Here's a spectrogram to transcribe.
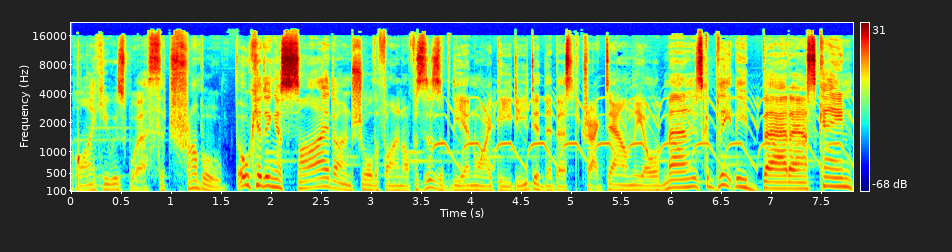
like he was worth the trouble. All kidding aside, I'm sure the fine officers of the NYPD did their best to track down the old man, his completely badass cane,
